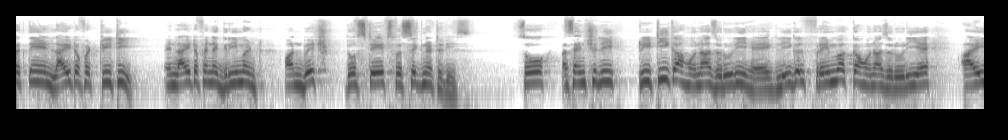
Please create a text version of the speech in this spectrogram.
سکتے ہیں in light of a treaty in light of an agreement on which دو states for signatories so essentially treaty کا ہونا ضروری ہے لیگل فریم ورک کا ہونا ضروری ہے آئی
